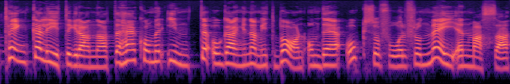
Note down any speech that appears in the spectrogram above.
tänka lite grann att det här kommer inte att gagna mitt barn om det också får från mig en massa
